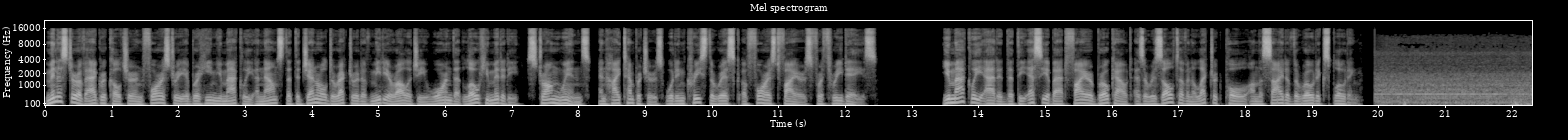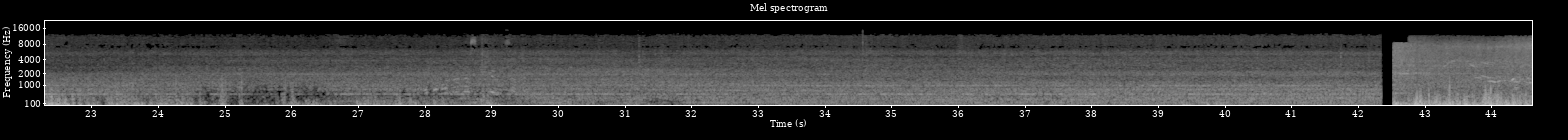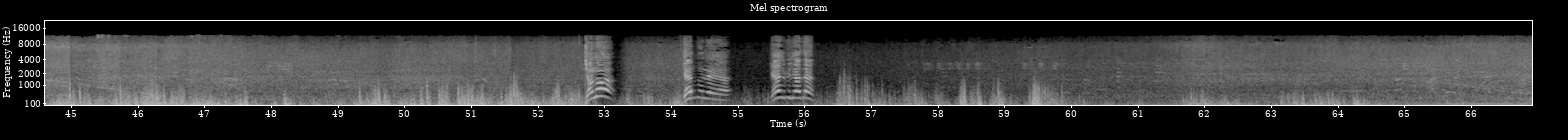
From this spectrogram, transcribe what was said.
Minister of Agriculture and Forestry Ibrahim Yumakli announced that the General Directorate of Meteorology warned that low humidity, strong winds, and high temperatures would increase the risk of forest fires for three days. Yumakli added that the Eceabat fire broke out as a result of an electric pole on the side of the road exploding. Cano! Gel böyle ya. Gel birader.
